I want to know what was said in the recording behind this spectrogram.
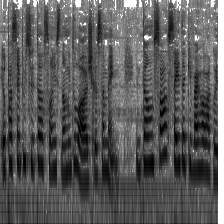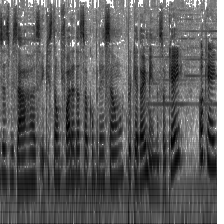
eu passei por situações não muito lógicas também. Então só aceita que vai rolar coisas bizarras e que estão fora da sua compreensão, porque dói menos, ok? Ok.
